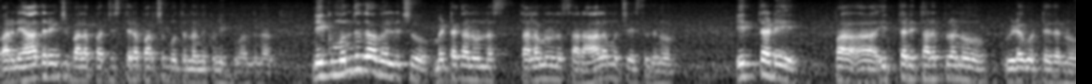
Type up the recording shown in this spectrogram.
వారిని ఆదరించి బలపరిచి స్థిరపరచబోతున్నందుకు నీకు వందనాలు. నీకు ముందుగా వెళ్ళుచు మెట్టగానున్న స్థలములను సరాలము చేసేదను. ఇత్తడి ప- ఇత్తడి తలుపులను విడగొట్టేదను.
